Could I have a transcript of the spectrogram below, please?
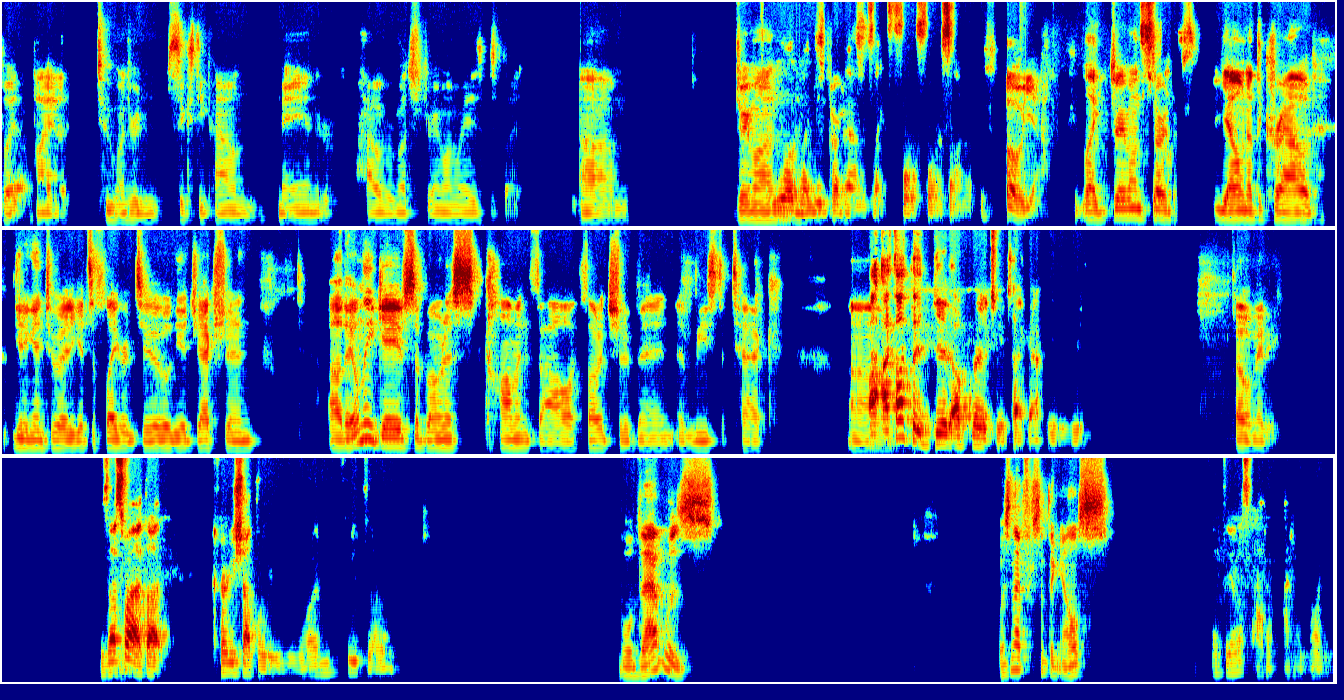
but by a 260 pound man or however much Draymond weighs. But um, Draymond. you look like you put down like full force on it. Oh yeah, like Draymond starts yelling at the crowd, getting into it. He gets a flagrant two, the ejection. Uh, they only gave Sabonis common foul. I thought it should have been at least a tech. Um, I, I thought they did upgrade to a tech after the review. Oh, maybe. Because that's why I thought Curry shot the one free throw. Well, that was. Wasn't that for something else? Something else? I don't, I don't know.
